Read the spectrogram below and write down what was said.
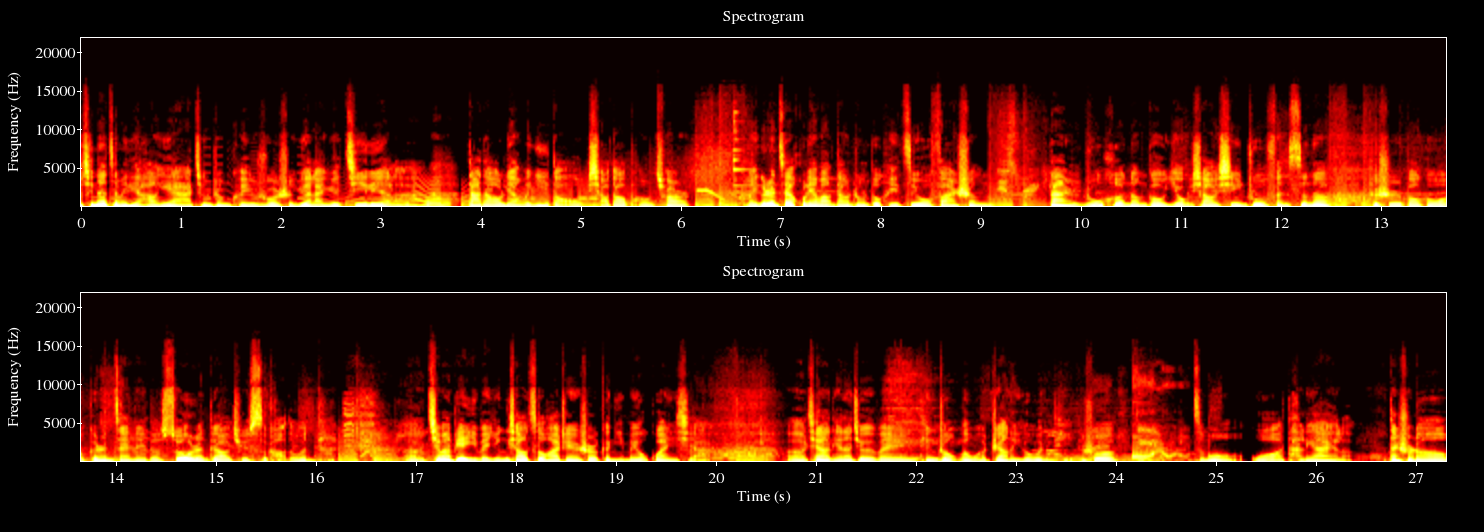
如今的自媒体行业啊，竞争可以说是越来越激烈了啊！大到两文一抖，小到朋友圈，每个人在互联网当中都可以自由发声。但如何能够有效吸引住粉丝呢？这是包括我个人在内的所有人都要去思考的问题。呃，千万别以为营销策划这件事儿跟你没有关系啊！呃，前两天呢，就有位听众问我这样的一个问题，他说：“子木，我谈恋爱了，但是呢。”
